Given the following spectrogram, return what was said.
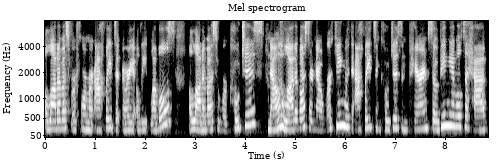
a lot of us were former athletes at very elite levels. A lot of us were coaches. Now, a lot of us are now working with athletes and coaches and parents. So, being able to have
